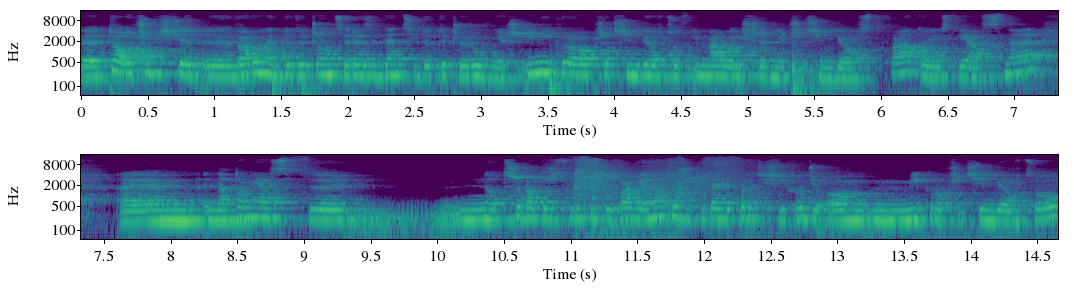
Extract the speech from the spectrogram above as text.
Y, to oczywiście y, warunek dotyczący rezydencji dotyczy również i mikroprzedsiębiorców, i małe i średnie przedsiębiorstwa, to jest jasne. Natomiast no, trzeba też zwrócić uwagę na to, że tutaj akurat jeśli chodzi o mikroprzedsiębiorców,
